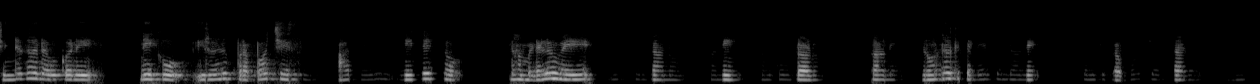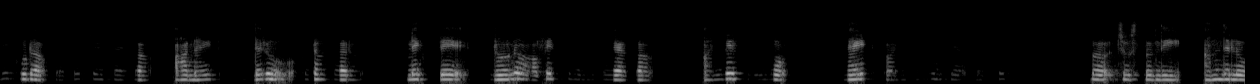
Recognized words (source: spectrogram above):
చిన్నగా నవ్వుకొని నీకు ఈరోజు ప్రపోజ్ చేసి ఆ చైన్ నీ చేతిలో నా మెడలో వేయించుకుంటాను అని అనుకుంటాడు. కానీ ద్రోణకి తెలియకుండా తనకి ప్రపోజ్ చేస్తాడు. అన్వి కూడా ప్రపోజ్ చేశాక ఆ నైట్ ఇద్దరూ ఒకటవుతారు నెక్స్ట్ డే రోను ఆఫీస్కి వెళ్ళిపోయాక అన్వి ఫోన్లో నైట్ వాళ్ళిద్దరి మధ్య డిస్కస్ చూస్తుంది. అందులో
